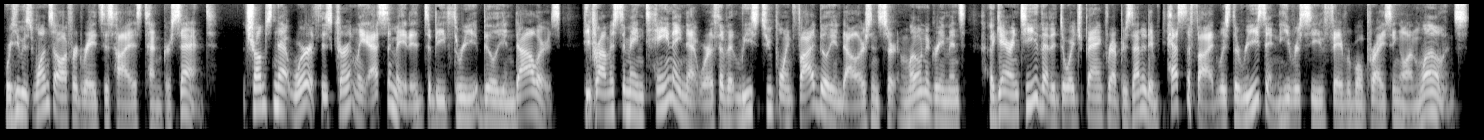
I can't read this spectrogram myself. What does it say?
where he was once offered rates as high as 10%. Trump's net worth is currently estimated to be $3 billion. He promised to maintain a net worth of at least $2.5 billion in certain loan agreements, a guarantee that a Deutsche Bank representative testified was the reason he received favorable pricing on loans.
